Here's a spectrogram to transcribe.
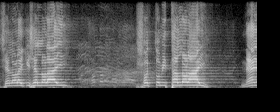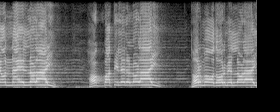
সে লড়াই কিসের লড়াই? সত্য মিথ্যার লড়াই, ন্যায় অন্যায়ের লড়াই, হক বাতিলের লড়াই, ধর্ম অধর্মের লড়াই,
